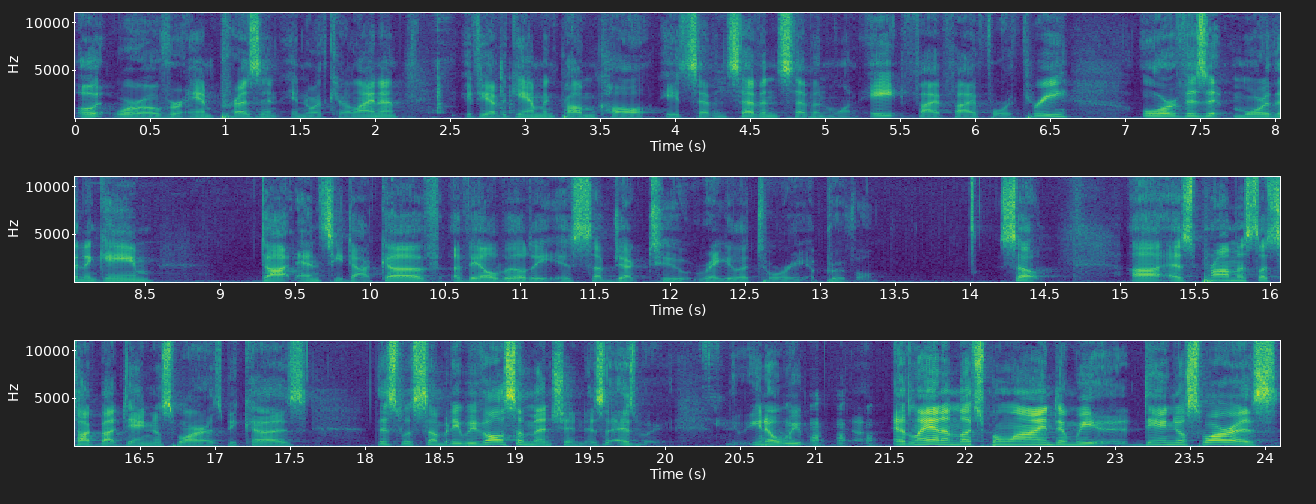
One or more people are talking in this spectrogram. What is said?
or over and present in North Carolina. If you have a gambling problem, call 877 718 5543 or visit morethanagame.nc.gov. Availability is subject to regulatory approval. So, uh, as promised, let's talk about Daniel Suarez because this was somebody we've also mentioned as, as you know, we Atlanta much maligned, and we Daniel Suarez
